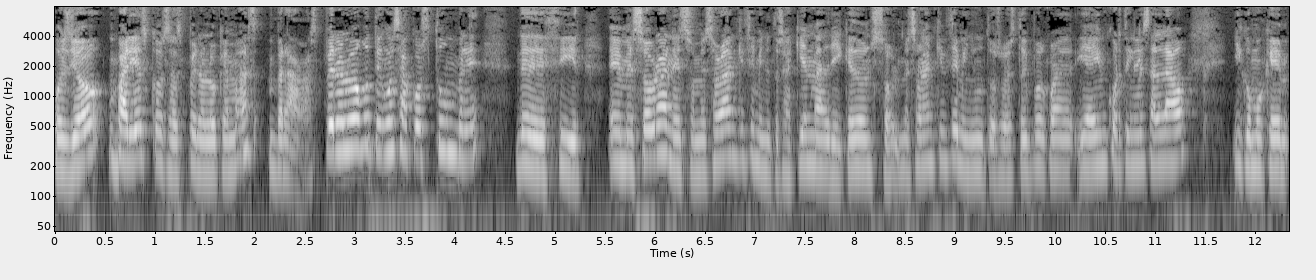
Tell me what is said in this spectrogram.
Pues yo varias cosas, pero lo que más, bragas. Pero luego tengo esa costumbre de decir, eh, me sobran eso, me sobran 15 minutos aquí en Madrid, quedo en Sol, me sobran 15 minutos o estoy por... y hay un corte inglés al lado y como que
